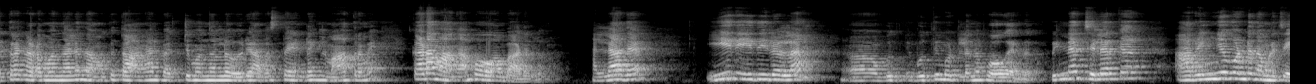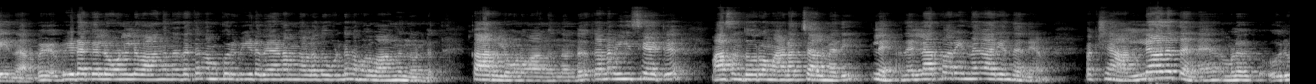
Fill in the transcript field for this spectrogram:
എത്ര കടം വന്നാലും നമുക്ക് താങ്ങാൻ പറ്റുമെന്നുള്ള ഒരു അവസ്ഥ ഉണ്ടെങ്കിൽ മാത്രമേ കടം വാങ്ങാൻ പോകാൻ പാടുള്ളൂ. അല്ലാതെ ഈ രീതിയിലുള്ള ബുദ്ധിമുട്ടിലൊന്നും പോകരുത്. പിന്നെ ചിലർക്ക് അറിഞ്ഞുകൊണ്ട് നമ്മൾ ചെയ്യുന്നതാണ്. വീടൊക്കെ ലോണിൽ വാങ്ങുന്നതൊക്കെ നമുക്കൊരു വീട് വേണം എന്നുള്ളത് കൊണ്ട് നമ്മൾ വാങ്ങുന്നുണ്ട്. കാർ ലോൺ വാങ്ങുന്നുണ്ട്. കാരണം ഈസി ആയിട്ട് മാസം തോറും അടച്ചാൽ മതി അല്ലേ അതെല്ലാവർക്കും അറിയുന്ന കാര്യം തന്നെയാണ്. പക്ഷെ അല്ലാതെ തന്നെ നമ്മൾ ഒരു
